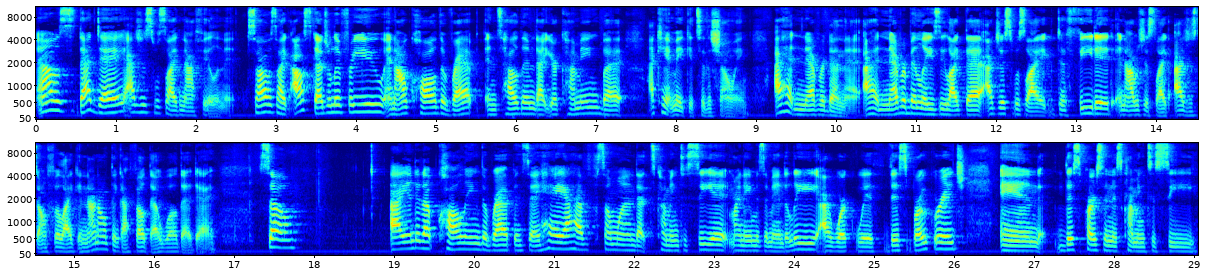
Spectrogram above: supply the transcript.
And I was that day, I just was like not feeling it. So I was like, I'll schedule it for you and I'll call the rep and tell them that you're coming, but I can't make it to the showing. I had never done that. I had never been lazy like that. I just was like defeated and I was just like, I just don't feel like it. And I don't think I felt that well that day. So I ended up calling the rep and say, "Hey, I have someone that's coming to see it. My name is Amanda Lee. I work with this brokerage, and this person is coming to see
